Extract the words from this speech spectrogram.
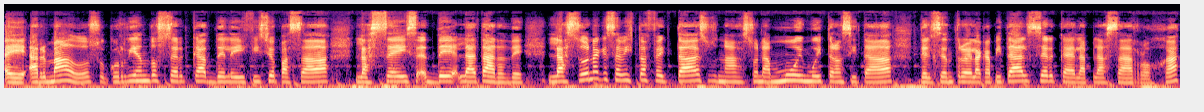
eh, armados corriendo cerca del edificio pasada las seis de la tarde. La zona que se ha visto afectada es una zona muy, muy transitada del centro de la capital, cerca de la plaza Roja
